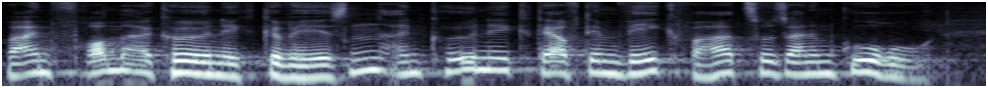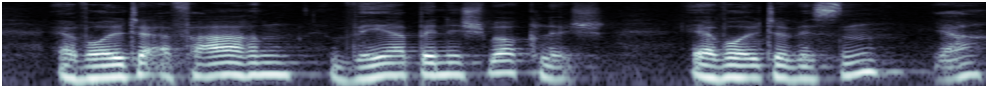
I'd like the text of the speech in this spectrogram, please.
war ein frommer König gewesen, ein König, der auf dem Weg war zu seinem Guru. Er wollte erfahren, wer bin ich wirklich? Er wollte wissen, ja,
